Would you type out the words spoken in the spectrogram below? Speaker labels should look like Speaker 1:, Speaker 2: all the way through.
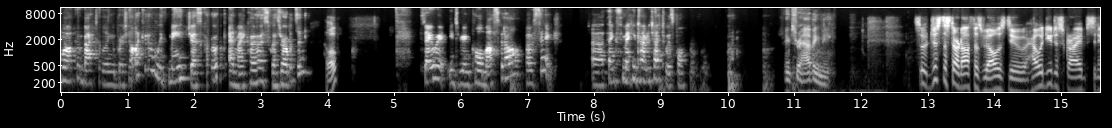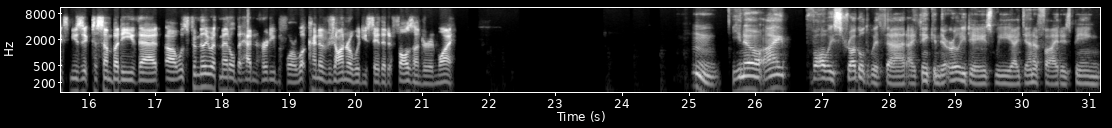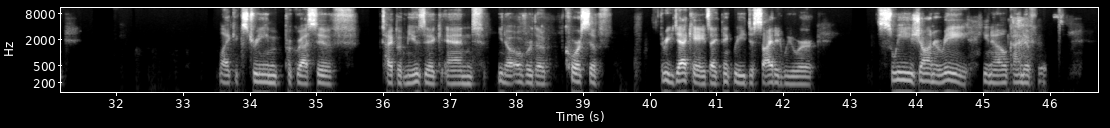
Speaker 1: Welcome back to Lingua Brutallica with me, Jess Crook, and my co-host Wes Robertson.
Speaker 2: Hello.
Speaker 1: Today we're interviewing Paul Masvidal of Cynic. Uh, thanks for making time to chat to us, Paul.
Speaker 3: Thanks for having me.
Speaker 2: So, just to start off, as we always do, how would you describe Cynic's music to somebody that uh, was familiar with metal but hadn't heard you before? What kind of genre would you say that it falls under, and why?
Speaker 3: Hmm. You know, I I've always struggled with that. I think in the early days, we identified as being like extreme progressive type of music. And, you know, over the course of three decades, I think we decided we were sui generis, you know, kind of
